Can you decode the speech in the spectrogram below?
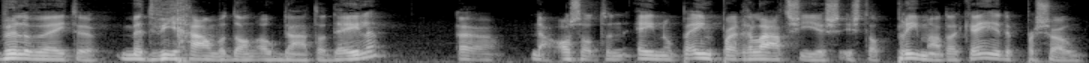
willen we weten met wie gaan we dan ook data delen. Uh, nou, als dat een één op één relatie is, is dat prima, dan ken je de persoon.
